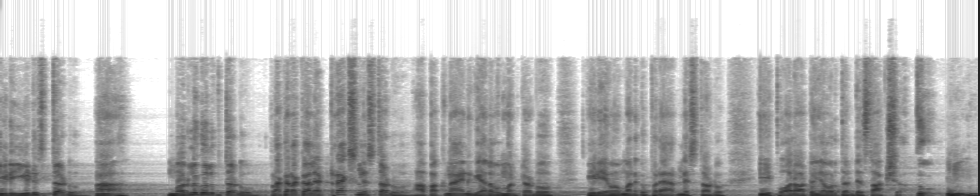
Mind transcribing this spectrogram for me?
ఈడు ఈడుస్తాడు. మరులు గొలుపుతాడు. రకరకాల అట్రాక్షన్ ఇస్తాడు. ఆ పక్కన ఆయన గెలవమంటాడు. వీడేమో మనకు ప్రేరణ ఇస్తాడు. ఈ పోరాటం ఎవరితంటే సాక్షాత్తు ఉమ్,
